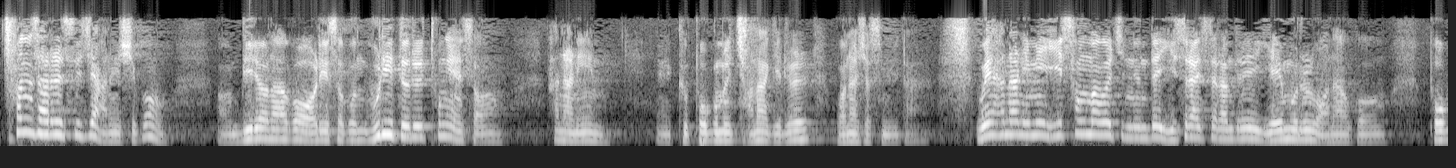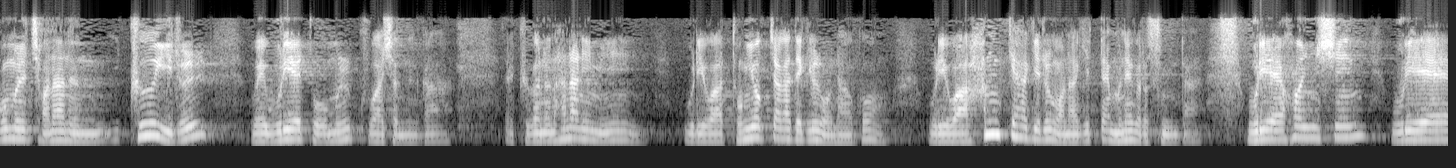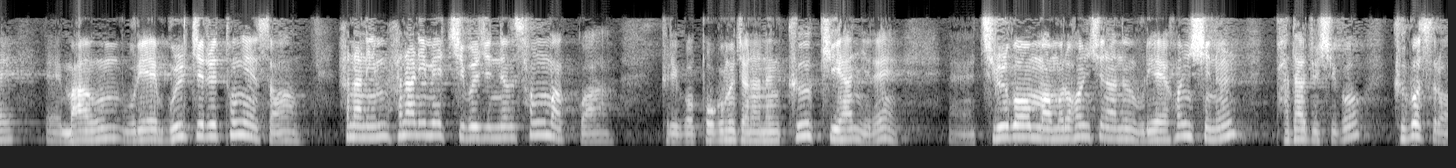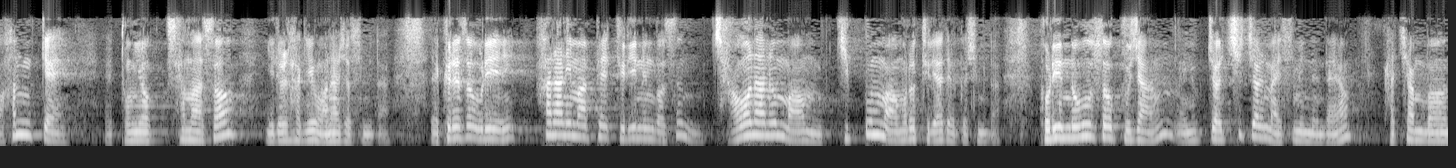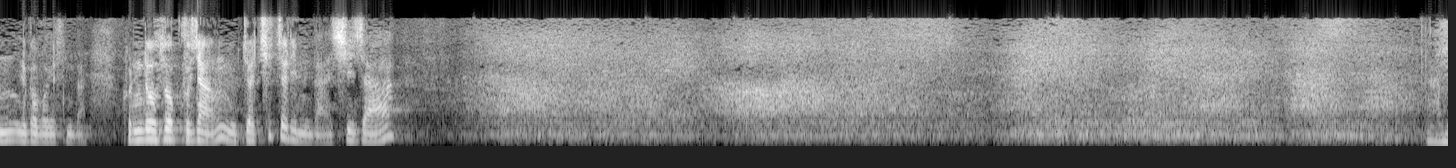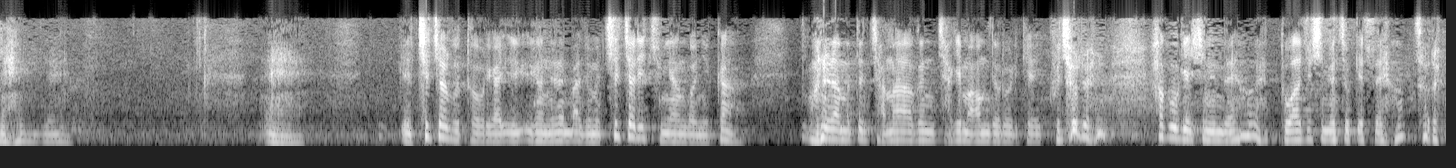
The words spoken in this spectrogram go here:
천사를 쓰지 않으시고, 어, 미련하고 어리석은 우리들을 통해서 하나님 예, 그 복음을 전하기를 원하셨습니다. 왜 하나님이 이 성막을 짓는데 이스라엘 사람들의 예물을 원하고 복음을 전하는 그 일을 왜 우리의 도움을 구하셨는가? 예, 그거는 하나님이 우리와 동역자가 되기를 원하고 우리와 함께 하기를 원하기 때문에 그렇습니다. 우리의 헌신, 우리의 마음, 우리의 물질을 통해서 하나님, 하나님의 집을 짓는 성막과 그리고 복음을 전하는 그 귀한 일에 즐거운 마음으로 헌신하는 우리의 헌신을 받아주시고 그것으로 함께 동역 삼아서 일을 하기 원하셨습니다. 그래서 우리 하나님 앞에 드리는 것은 자원하는 마음, 기쁜 마음으로 드려야 될 것입니다. 고린도후서 9장 6절 7절 말씀이 있는데요. 같이 한번 읽어보겠습니다. 고린도후서 9장 6절 7절입니다. 시작. 아멘. 예. 예. 7절부터 우리가 읽었는데 맞으면 7절이 중요한 거니까 오늘 아무튼 자막은 자기 마음대로 이렇게 구조를 하고 계시는데요. 도와주시면 좋겠어요. 저를.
